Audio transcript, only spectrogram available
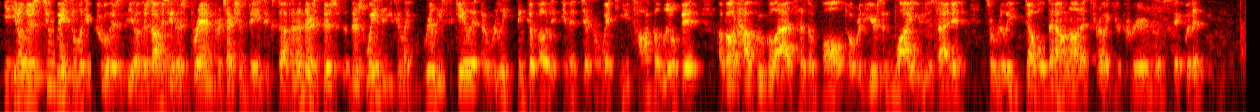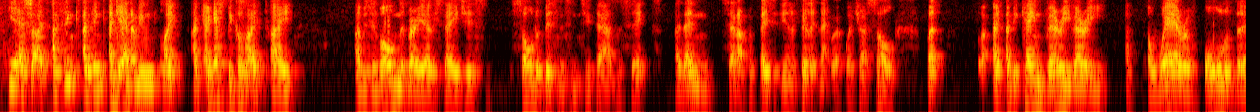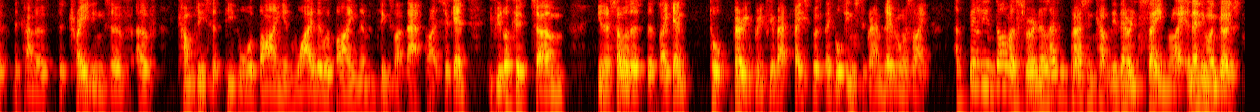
you know, there's two ways to look at Google. There's, you know, there's obviously there's brand protection basic stuff, and then there's there's there's ways that you can like really scale it and really think about it in a different way. Can you talk a little bit about how Google Ads has evolved over the years and why you decided to really double down on it throughout your career and really stick with it? Yeah, so I, I think I think again, I mean, like I, I guess because I I I was involved in the very early stages, sold a business in 2006. I then set up a, basically an affiliate network, which I sold. But I, I became very, very aware of all of the, the kind of the tradings of, of companies that people were buying and why they were buying them and things like that, right? So again, if you look at, um, you know, some of the, the, again, talk very briefly about Facebook, they bought Instagram and everyone was like, a billion dollars for an 11 person company, they're insane, right? And anyone goes,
